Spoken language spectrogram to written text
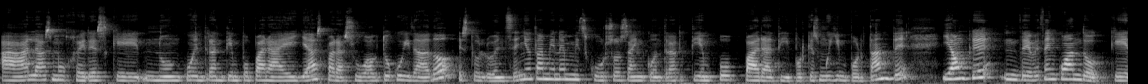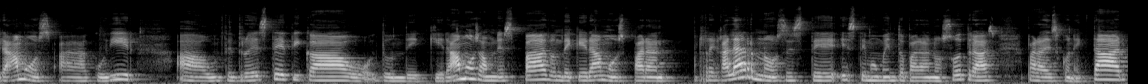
a las mujeres que no encuentran tiempo para ellas, para su autocuidado. Esto lo enseño también en mis cursos a encontrar tiempo para ti, porque es muy importante. Y aunque de vez en cuando queramos acudir a un centro de estética o donde queramos, a un spa, donde queramos para regalarnos este, este momento para nosotras, para desconectar,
